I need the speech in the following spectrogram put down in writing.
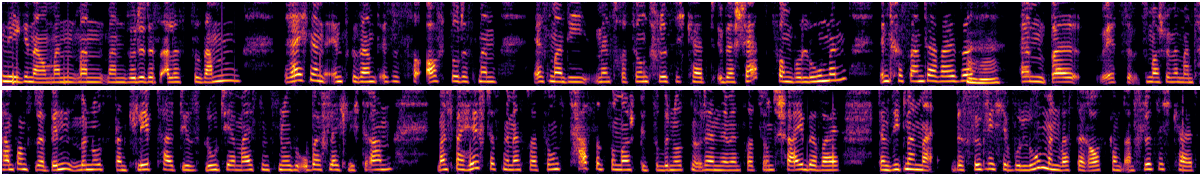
Nee, genau. Man, man, man würde das alles zusammenrechnen. Insgesamt ist es oft so, dass man erstmal die Menstruationsflüssigkeit überschätzt vom Volumen, interessanterweise. Mhm. Ähm, weil jetzt zum Beispiel, wenn man Tampons oder Binden benutzt, dann klebt halt dieses Blut ja meistens nur so oberflächlich dran. Manchmal hilft es, eine Menstruationstasse zum Beispiel zu benutzen oder eine Menstruationsscheibe, weil dann sieht man mal das wirkliche Volumen, was da rauskommt an Flüssigkeit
